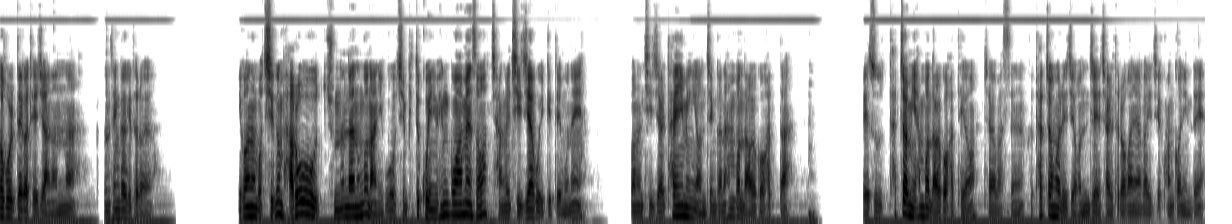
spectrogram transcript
써볼 때가 되지 않았나 그런 생각이 들어요. 이거는 뭐 지금 바로 죽는다는 건 아니고 지금 비트코인이 횡보하면서 장을 지지하고 있기 때문에 이거는 지지할 타이밍이 언젠가는 한번 나올 것 같다. 매수 타점이 한번 나올 것 같아요. 제가 봤을 때는 그 타점을 이제 언제 잘 들어가냐가 이제 관건인데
